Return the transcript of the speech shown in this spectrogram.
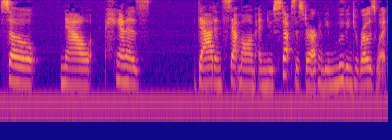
So now Hanna's dad and stepmom and new stepsister are going to be moving to Rosewood.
